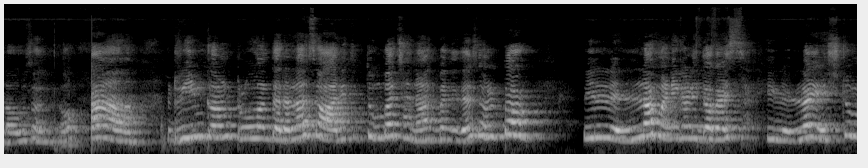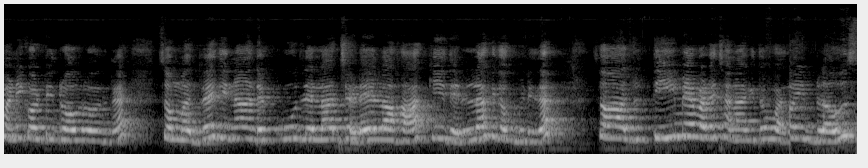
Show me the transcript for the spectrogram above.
ಬ್ಲೌಸ್ ಅಂತೂ. ಡ್ರೀಮ್ ಕಮ್ ಟ್ರೂ ಅಂತಾರಲ್ಲ. ಸೊ ಆ ರೀತಿ ತುಂಬಾ ಚೆನ್ನಾಗಿ ಬಂದಿದೆ. ಸ್ವಲ್ಪ ಇಲ್ಲೆಲ್ಲ ಮಣಿಗಳಿದ್ದಾವೆ ಗೈಸ್ ಇಲ್ಲೆಲ್ಲ ಎಷ್ಟು ಮಣಿ ಕೊಟ್ಟಿದ್ರು ಅವರು ಅಂದ್ರೆ ಸೊ ಮದ್ವೆ ದಿನ ಅಂದ್ರೆ ಕೂದಲೆಲ್ಲ, ಜಡೆ ಎಲ್ಲ ಹಾಕಿ ಇದೆಲ್ಲ ಕಿತ್ತೋಗ್ಬಿಟ್ಟಿದೆ. ಸೊ ಅದ್ರ ಥೀಮೇ ಒಳ್ಳೆ ಚೆನ್ನಾಗಿತ್ತು. ಈ ಬ್ಲೌಸ್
